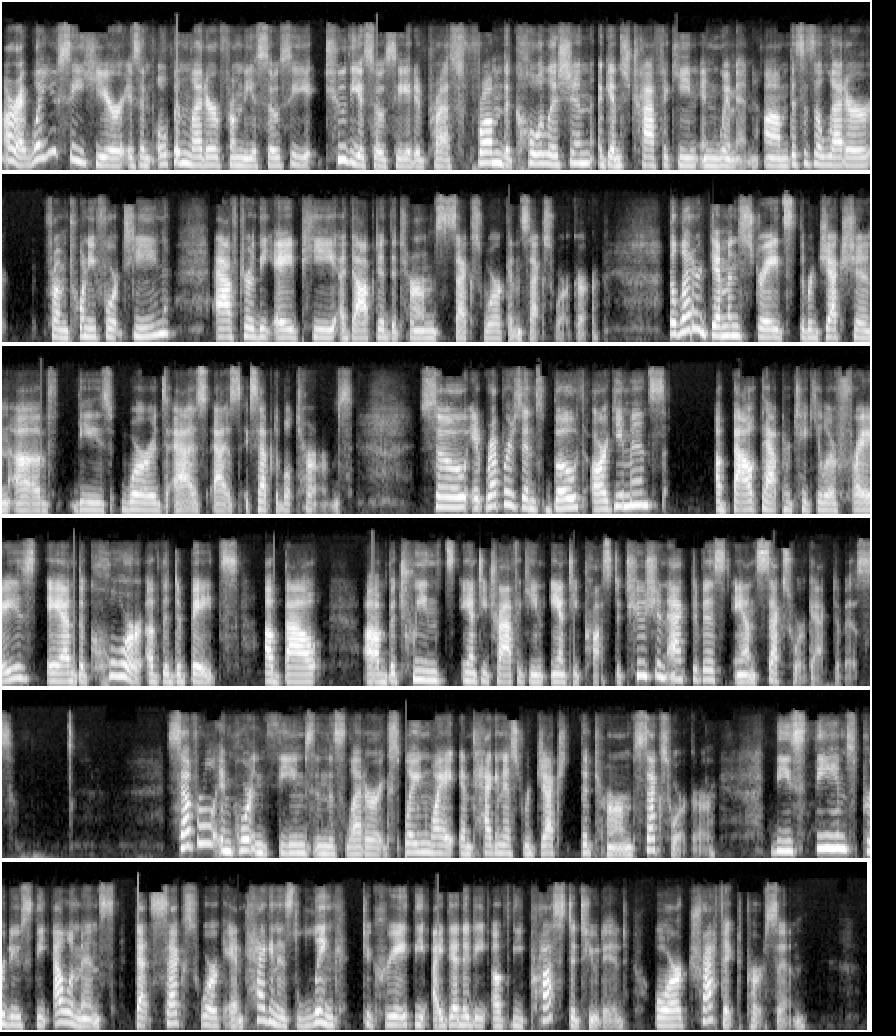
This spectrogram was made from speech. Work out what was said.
All right, what you see here is an open letter from the associate to the Associated Press from the Coalition Against Trafficking in Women. Um, this is a letter from 2014 after the AP adopted the terms sex work and sex worker. The letter demonstrates the rejection of these words as, as acceptable terms. So it represents both arguments about that particular phrase and the core of the debates about um, between anti trafficking, anti prostitution activists, and sex work activists. Several important themes in this letter explain why antagonists reject the term sex worker. These themes produce the elements that sex work antagonists link to create the identity of the prostituted or trafficked person.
